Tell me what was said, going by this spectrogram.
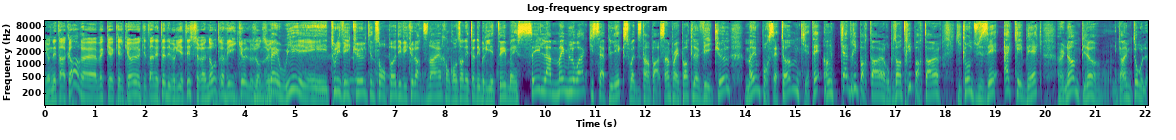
Et on est encore euh, avec quelqu'un qui est en état d'ébriété sur un autre véhicule aujourd'hui. Ben oui, et tous les véhicules qui ne sont pas des véhicules ordinaires qu'on conduit en état d'ébriété, ben c'est la même loi qui s'applique, soit dit en passant, peu importe le véhicule, même pour cet homme qui était en quadriporteur, ou plutôt en triporteur, qui conduisait à Québec, un homme, puis là, on est quand même tôt, là,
